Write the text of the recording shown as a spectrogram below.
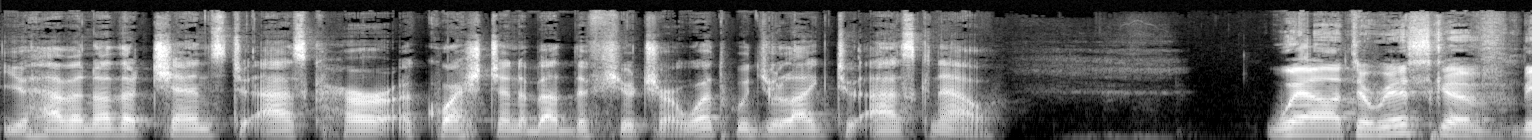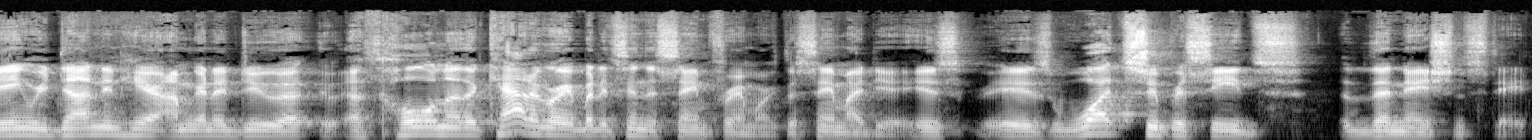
you have another chance to ask her a question about the future. What would you like to ask now? Well, at the risk of being redundant here, I'm going to do a, a whole other category, but it's in the same framework. The same idea is is what supersedes the nation state.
